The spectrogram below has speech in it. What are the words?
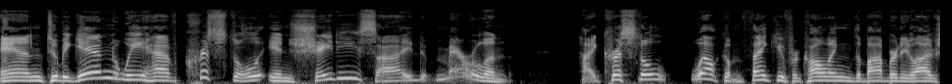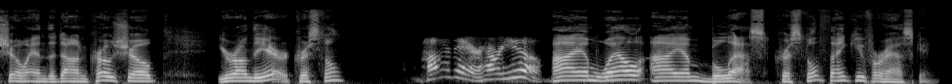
And to begin, we have Crystal in Shady Side, Maryland. Hi, Crystal. Welcome. Thank you for calling the Bob Burney Live Show and the Don Crow Show. You're on the air, Crystal. Hi there. How are you? I am well. I am blessed. Crystal, thank you for asking.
